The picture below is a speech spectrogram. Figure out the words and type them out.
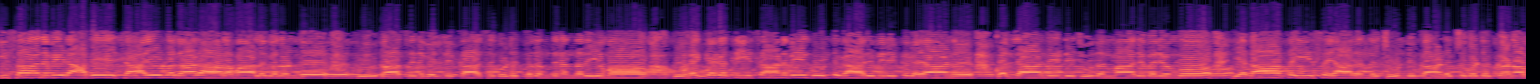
ഈസാനബിയുടെ അതേ ചായയുള്ള ധാരാളം ആളുകളുണ്ട്. യൂദാസിന് വെള്ളിക്കാശ് കൊടുത്തത് എന്തിനെന്നറിയുമോ? ഗുഹയ്ക്കകത്ത് ഈസാനബിയും കൂട്ടുകാരും ഇരിക്കുകയാണ്. കൊല്ലാൻ വേണ്ടി ജൂതന്മാര് വരുമ്പോ യഥാർത്ഥ ഈസയാരെന്ന് ചൂണ്ടിക്കാണിച്ചു കൊടുക്കണം.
